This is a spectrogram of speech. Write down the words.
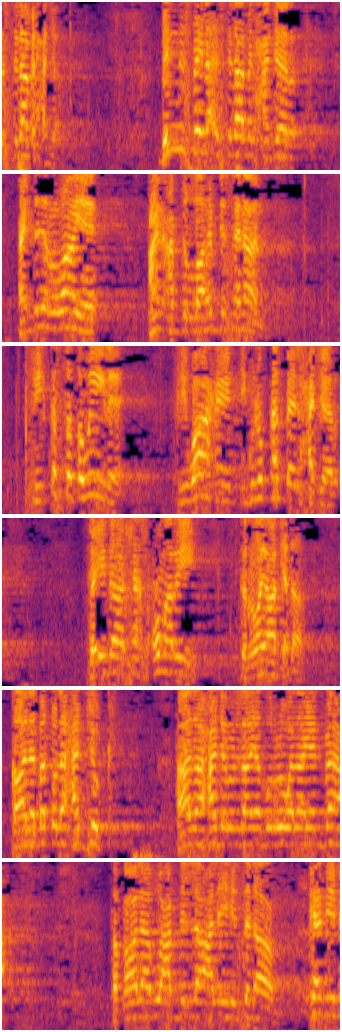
استلام الحجر. بالنسبة إلى استلام الحجر عندنا رواية عن عبد الله بن سنان. في قصة طويلة في واحد يقول له قبل الحجر فإذا شخص عمري في الرواية هكذا قال بطل حجك هذا حجر لا يضر ولا ينفع. فقال أبو عبد الله عليه السلام كذب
